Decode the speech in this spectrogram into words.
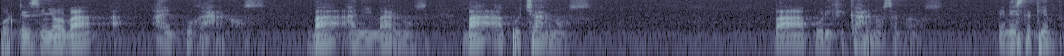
porque el Señor va a, empujarnos, va a animarnos, va a apucharnos, va a purificarnos, hermanos, en este tiempo.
